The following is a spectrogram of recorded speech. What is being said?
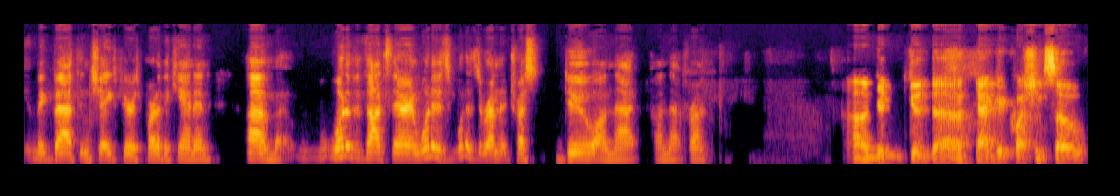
Macbeth and Shakespeare as part of the canon. Um, what are the thoughts there, and what is what does the Remnant Trust do on that on that front? Uh, good, good, uh, yeah, good question. So,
